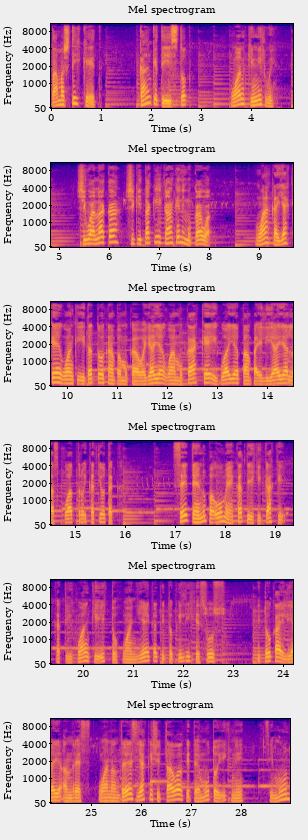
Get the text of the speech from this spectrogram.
Tamachtihket. Kanke tiistok. Juan quinilwe. Xihualaca, xiquitaki canque nimucawa. Juan cayasque Juan quiitato campa mocawayaya Juan mocasque iguaya pampa eliaya las cuatro y catiotac. Se tenupa ume kati kikasque kati Juan quiisto Juan yeka quitoquili Jesús. Y toca eliaya Andrés. Juan Andrés yasque xitawa que temuto igni. Simón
